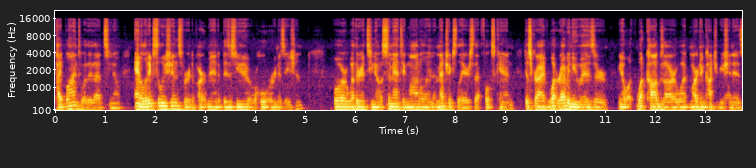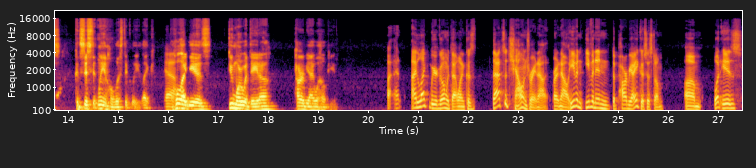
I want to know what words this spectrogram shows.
pipelines, whether that's you know analytic solutions for a department, a business unit, or a whole organization or whether it's you know a semantic model and a metrics layer so that folks can describe what revenue is or you know what, what cogs are what margin contribution is consistently and holistically like yeah. the whole idea is do more with data. Power bi will help you. I, I like where you're going with that one because that's a challenge right now right now. Even even in the power bi ecosystem um, what is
